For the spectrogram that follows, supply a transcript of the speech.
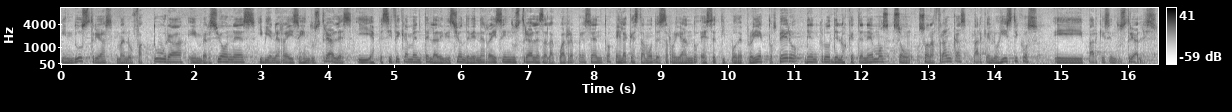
industrias, manufactura, inversiones y bienes raíces industriales. Y específicamente la división de bienes raíces industriales a la cual represento es la que estamos desarrollando este tipo de proyectos. Pero dentro de los que tenemos son zonas francas, parques logísticos y parques industriales.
